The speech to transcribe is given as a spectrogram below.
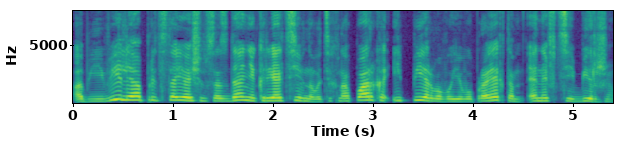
объявили о предстоящем создании креативного технопарка и первого его проекта NFT-биржи.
